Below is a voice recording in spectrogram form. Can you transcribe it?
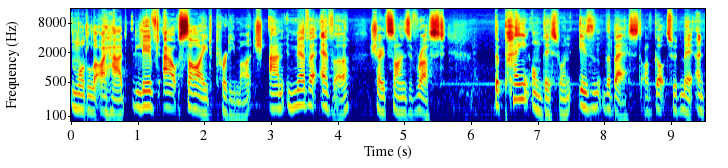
model that I had lived outside pretty much and never ever showed signs of rust. The paint on this one isn't the best, I've got to admit. And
